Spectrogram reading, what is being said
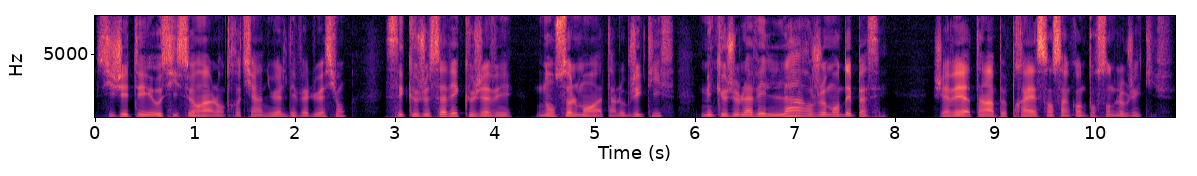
Si j'étais aussi serein à l'entretien annuel d'évaluation, c'est que je savais que j'avais non seulement atteint l'objectif, mais que je l'avais largement dépassé. J'avais atteint à peu près 150% de l'objectif.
